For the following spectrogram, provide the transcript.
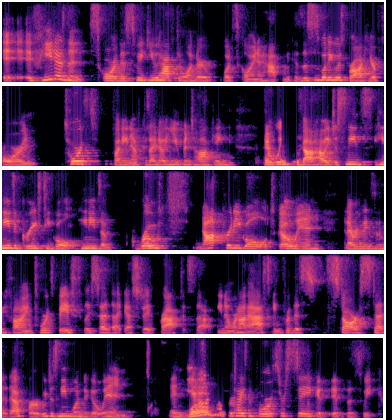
if he doesn't score this week, you have to wonder what's going to happen because this is what he was brought here for. And Torts funny enough, because I know you've been talking for weeks about how he just needs he needs a greasy goal. He needs a gross, not pretty goal to go in and everything's gonna be fine. Torts basically said that yesterday at practice that, you know, we're not asking for this star studded effort. We just need one to go in. And you well, know for Tyson Foerster's sake, it, it's this week.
